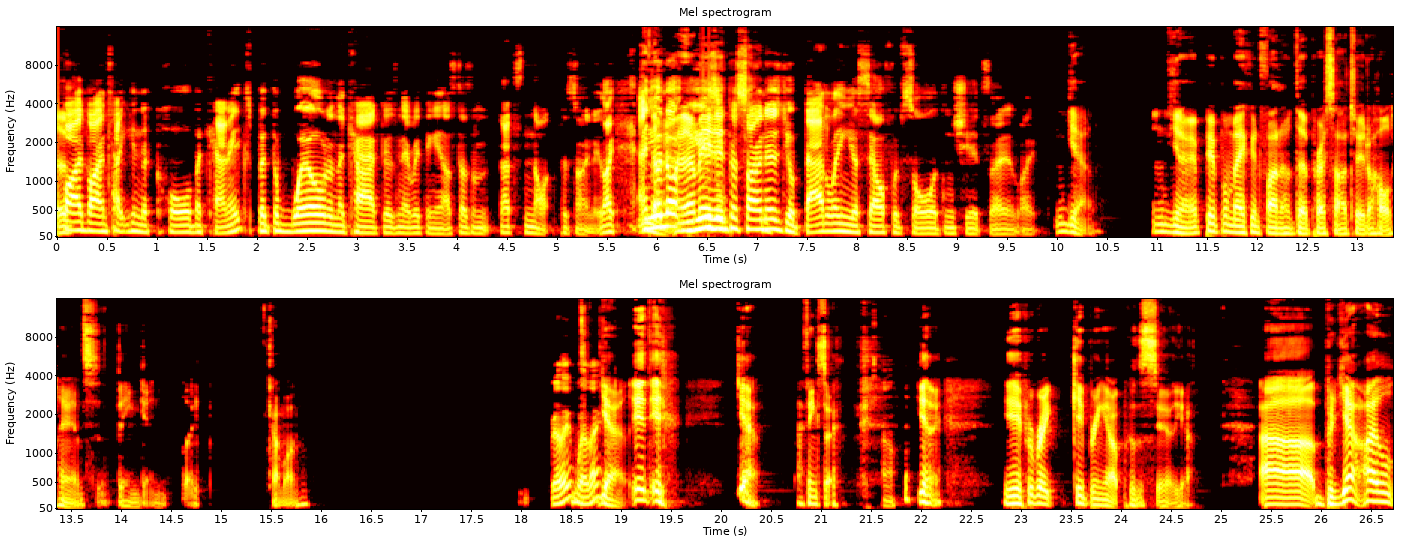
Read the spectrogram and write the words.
inspired by and taking the core mechanics, but the world and the characters and everything else doesn't. That's not Persona. Like, and No, you're not I mean, using it- personas. You're battling yourself with swords and shit. So, like, yeah. And, you know, people making fun of the press R two to hold hands thing, and like, come on, really, were they? yeah, it, it yeah, I think so. Oh. you know, yeah, probably keep bringing it up because it's, yeah, yeah. Uh, but yeah, I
